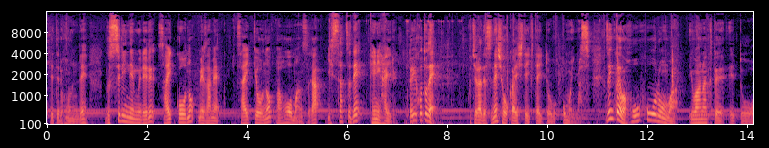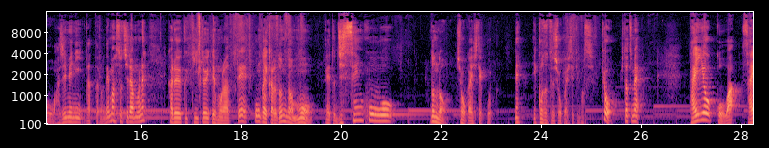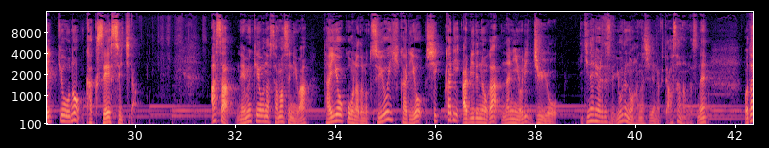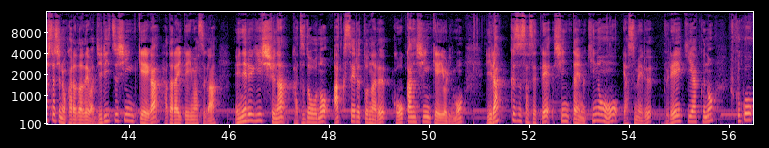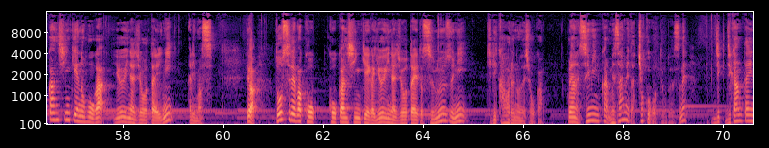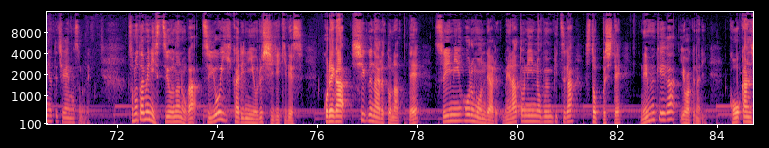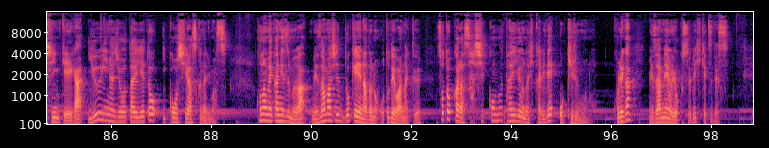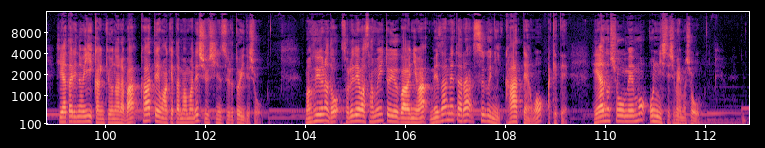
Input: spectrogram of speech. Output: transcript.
出てる本でぐっすり眠れる最高の目覚め最強のパフォーマンスが一冊で手に入るということでこちらですね紹介していきたいと思います前回は方法論は言わなくて、えっと、初めにだったので、まあ、そちらもね軽く聞いといてもらって今回からどんどんもう、えっと、実践法をどんどん紹介していくね一個ずつ紹介していきます。今日一つ目。太陽光は最強の覚醒スイッチだ。朝眠気を覚ますには太陽光などの強い光をしっかり浴びるのが何より重要。いきなりあれですね。夜の話じゃなくて朝なんですね。私たちの体では自律神経が働いていますがエネルギッシュな活動のアクセルとなる交感神経よりもリラックスさせて身体の機能を休めるブレーキ役の副交感神経の方が優位な状態にあります。ではどうすれば交感神経が優位な状態とスムーズに切り替わるのでしょうか？これはね睡眠から目覚めた直後ってことですね。時間帯によって違いますので。そのために必要なのが強い光による刺激です。これがシグナルとなって睡眠ホルモンであるメラトニンの分泌がストップして眠気が弱くなり交感神経が優位な状態へと移行しやすくなります。このメカニズムは目覚まし時計などの音ではなく外から差し込む太陽の光で起きるもの。これが目覚めを良くする秘訣です。日当たりのいい環境ならばカーテンを開けたままで就寝するといいでしょう。真冬などそれでは寒いという場合には目覚めたらすぐにカーテンを開けて部屋の照明もオンにしてしまいましょ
